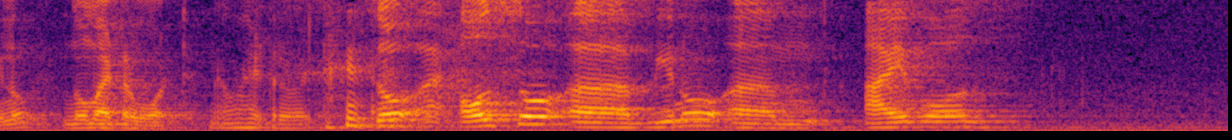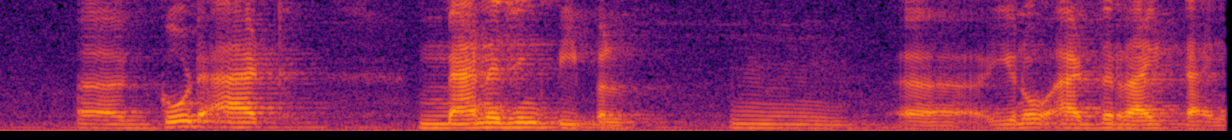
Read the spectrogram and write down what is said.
you know no matter what no matter what so uh, also uh, you know um, i was uh, good at managing people Hmm. uh, you know at the right time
